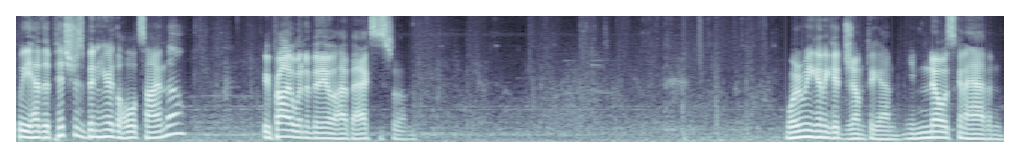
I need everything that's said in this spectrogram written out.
Wait, have the pictures been here the whole time, though? We probably wouldn't have been able to have access to them. When are we gonna get jumped again? You know what's gonna happen.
